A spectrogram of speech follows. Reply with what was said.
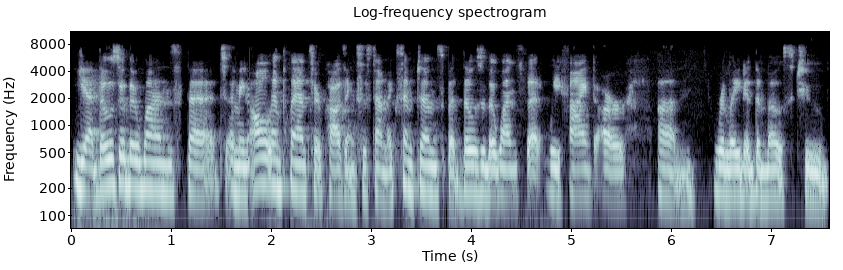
Yeah, those are the ones that, I mean, all implants are causing systemic symptoms, but those are the ones that we find are um, related the most to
